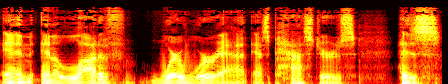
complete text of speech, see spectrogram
and and a lot of where we're at as pastors has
